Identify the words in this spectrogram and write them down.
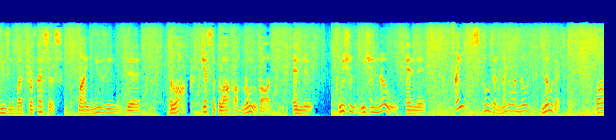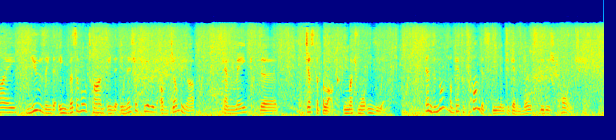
using by professors by using the block, just the block of Royal Guard, and uh, we should we should know, and uh, I suppose that many one know know that by using the invisible time in the initial period of jumping up can make the just the block much more easier. And do not forget to taunt this demon to get more Swedish points.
